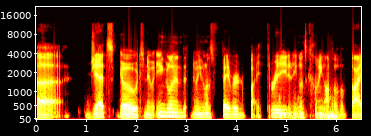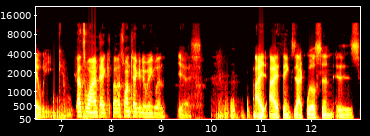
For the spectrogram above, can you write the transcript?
Uh Jets go to New England. New England's favored by three. New England's coming off of a bye week. That's why I'm taking. That's why I'm taking New England. Yes. I I think Zach Wilson is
